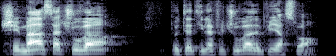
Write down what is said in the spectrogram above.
Shema Satchouva. Peut-être il a fait Tchouva depuis hier soir.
